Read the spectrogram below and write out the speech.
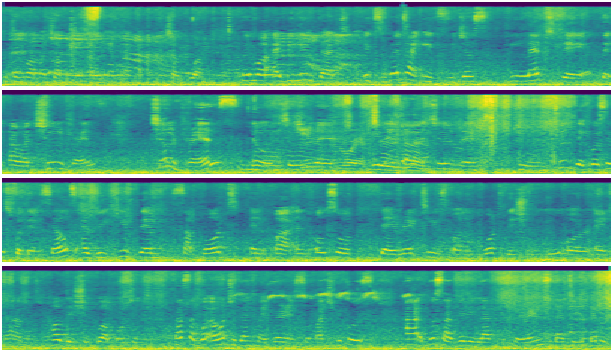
kitengo ambacho ame- ame- ame- amechagua kwa hivyo i believe that it's better if we just let the, the, our children children? No children. We let our children. to choose the courses for themselves as we give them support and uh, and also directives on what they should do or and um, how they should go about it. First of all i want to thank my parents so much because uh, those are very lovely parents. That is that is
